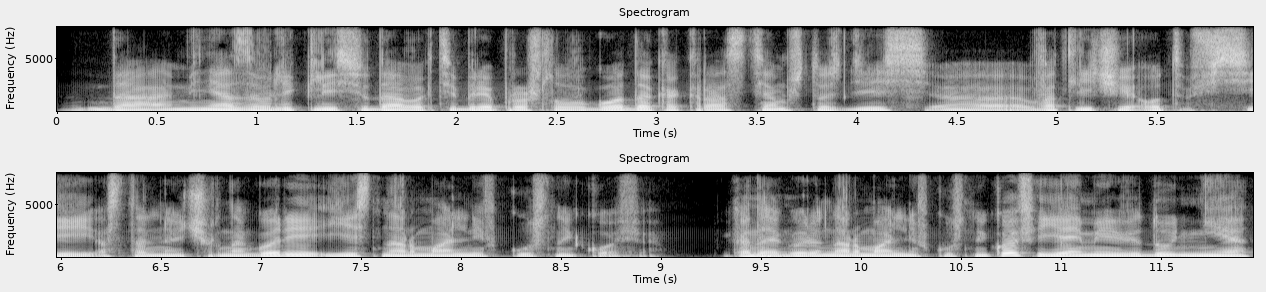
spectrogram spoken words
да, меня завлекли сюда в октябре прошлого года как раз тем, что здесь, э, в отличие от всей остальной Черногории, есть нормальный вкусный кофе. Когда я Мгм. говорю нормальный вкусный кофе, я имею в виду не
